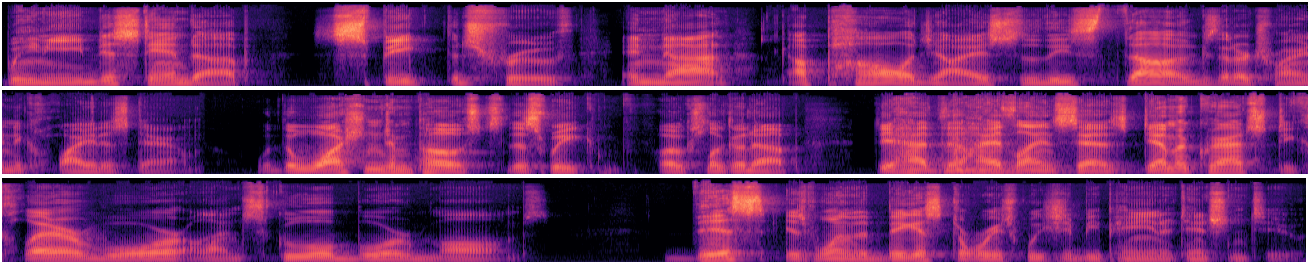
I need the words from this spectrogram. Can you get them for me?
We need to stand up, speak the truth, and not apologize to these thugs that are trying to quiet us down. The Washington Post this week, folks, look it up. They had the headline says Democrats declare war on school board moms. This is one of the biggest stories we should be paying attention to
